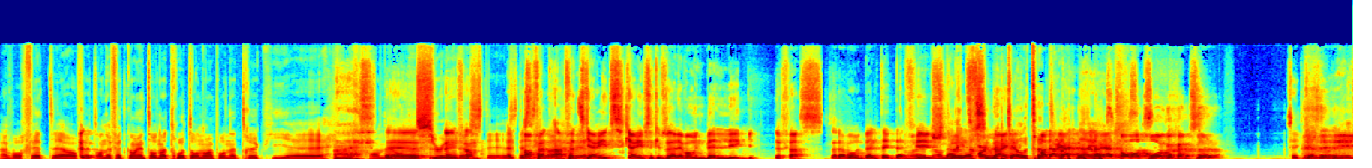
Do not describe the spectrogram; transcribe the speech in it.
avoir fait, euh, en fait, on a fait combien de tournois? Trois tournois pour notre truc, puis euh, Ah, on, a, on a c'était sué là. En fait, Ouais, en fait ouais. ce, qui arrive, ce qui arrive, c'est que vous allez avoir une belle ligue de face. Vous allez avoir une belle tête Ouais, d'affiche. en tout, arrière, c'est le chaos En total. arrière, en arrière, tu vas avoir trois gars comme ça. Là. C'est le calvaire.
